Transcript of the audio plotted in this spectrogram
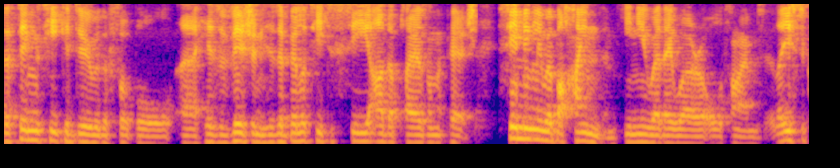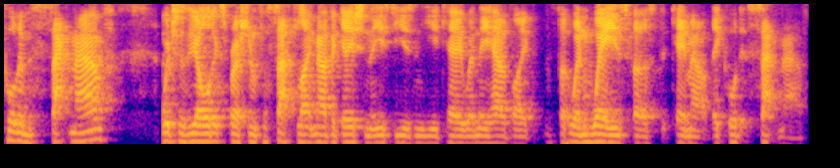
The things he could do with the football, uh, his vision, his ability to see other players on the pitch, seemingly were behind them. He knew where they were at all times. They used to call him sat nav, which was the old expression for satellite navigation they used to use in the UK when they had like when Waze first came out. They called it sat nav,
